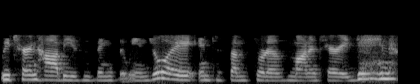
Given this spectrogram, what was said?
We turn hobbies and things that we enjoy into some sort of monetary gain.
